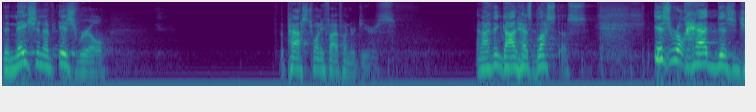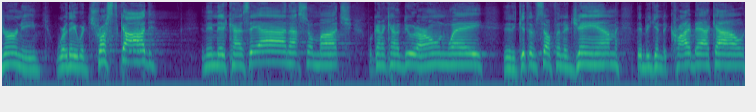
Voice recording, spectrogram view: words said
the nation of Israel for the past 2,500 years. And I think God has blessed us. Israel had this journey where they would trust God and then they'd kind of say, ah, not so much. We're going to kind of do it our own way. They'd get themselves in a jam. They'd begin to cry back out.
